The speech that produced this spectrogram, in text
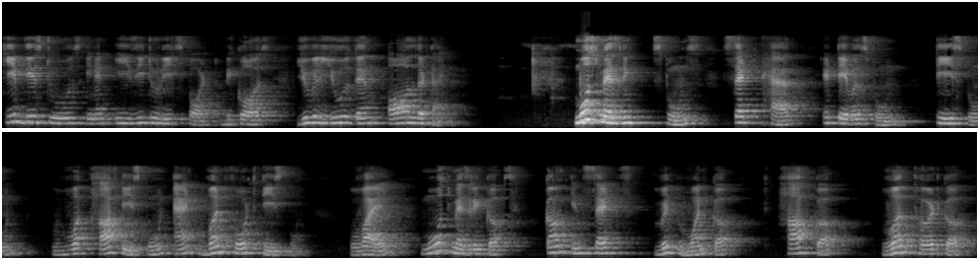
Keep these tools in an easy to reach spot because you will use them all the time. Most measuring spoons set have a tablespoon, teaspoon, half teaspoon and one fourth teaspoon. While most measuring cups come in sets with 1 cup, half cup, one third cup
